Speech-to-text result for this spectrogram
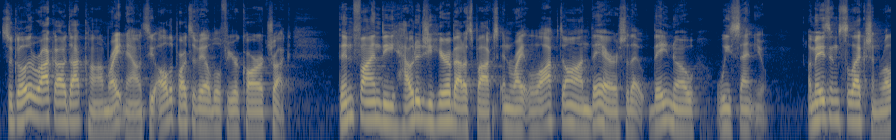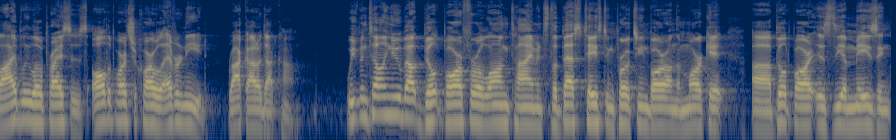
So go to RockAuto.com right now and see all the parts available for your car or truck. Then find the How Did You Hear About Us box and write Locked On there so that they know we sent you. Amazing selection, reliably low prices, all the parts your car will ever need. RockAuto.com. We've been telling you about Built Bar for a long time. It's the best tasting protein bar on the market. Uh, Built Bar is the amazing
